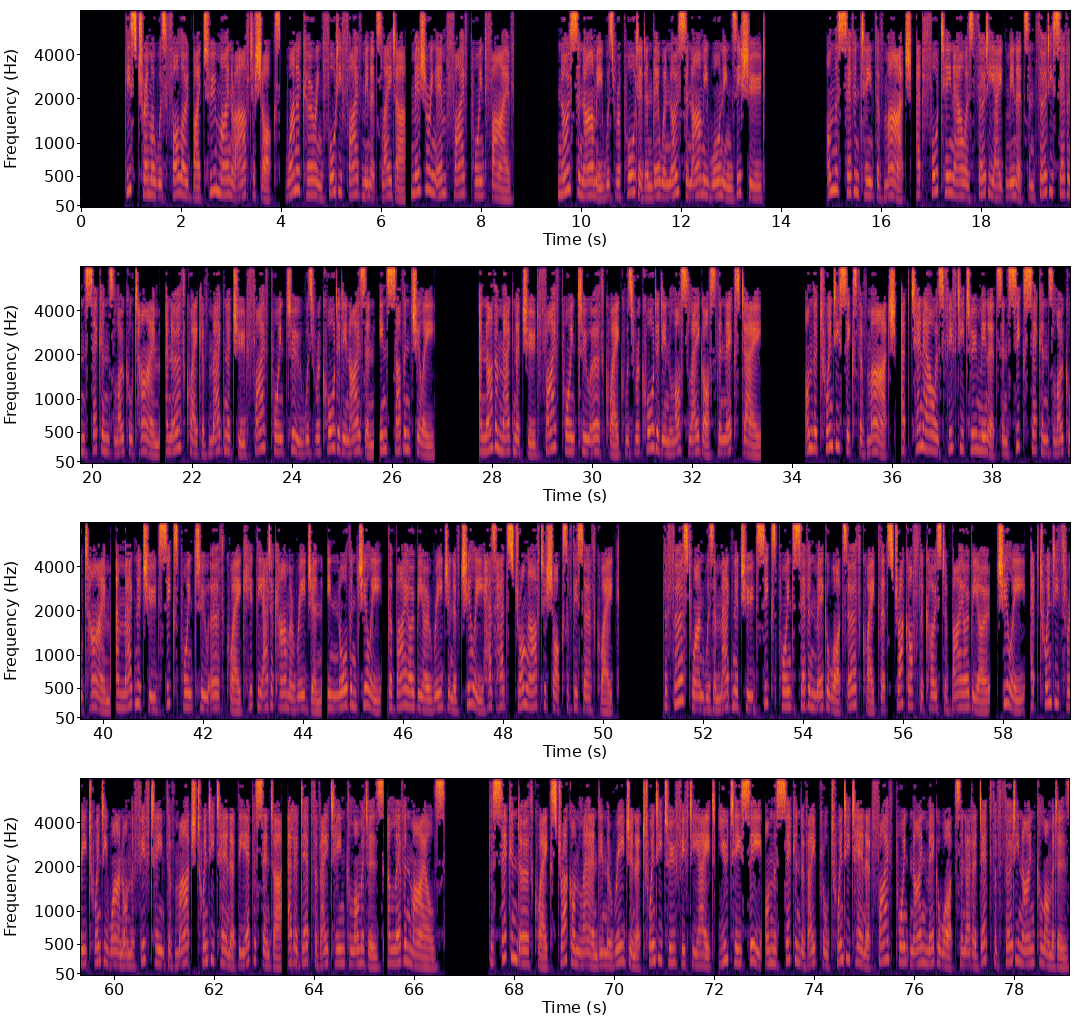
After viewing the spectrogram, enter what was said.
This tremor was followed by two minor aftershocks, one occurring 45 minutes later, measuring M5.5. No tsunami was reported and there were no tsunami warnings issued. On 17 March, at 14 hours 38 minutes and 37 seconds local time, an earthquake of magnitude 5.2 was recorded in Aysén, in southern Chile. Another magnitude 5.2 earthquake was recorded in Los Lagos the next day. On 26 March, at 10 hours 52 minutes and 6 seconds local time, a magnitude 6.2 earthquake hit the Atacama region. In northern Chile, the Biobío region of Chile has had strong aftershocks of this earthquake. The first one was a magnitude 6.7 MW earthquake that struck off the coast of Biobío, Chile, at 23:21 on 15 March 2010 at the epicenter, at a depth of 18 km 11 miles. The second earthquake struck on land in the region at 2258 UTC on 2 April 2010 at 5.9 MW and at a depth of 39 kilometers.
